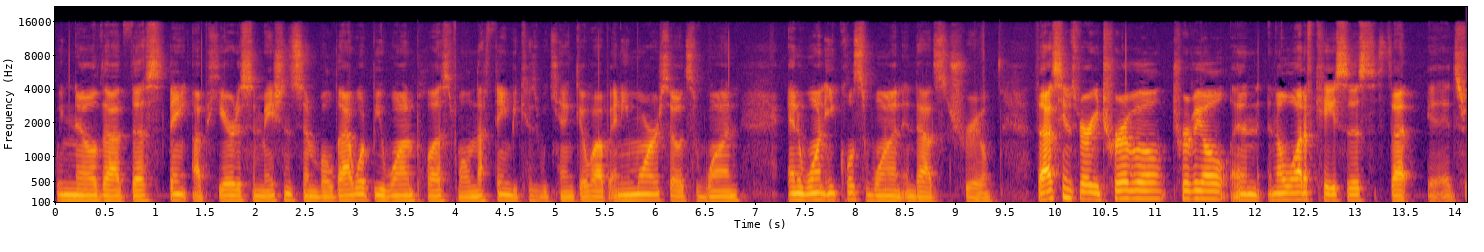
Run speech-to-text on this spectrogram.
we know that this thing up here, the summation symbol, that would be 1 plus, well, nothing because we can't go up anymore, so it's 1. And 1 equals 1, and that's true. That seems very trivial, trivial and in a lot of cases that it's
